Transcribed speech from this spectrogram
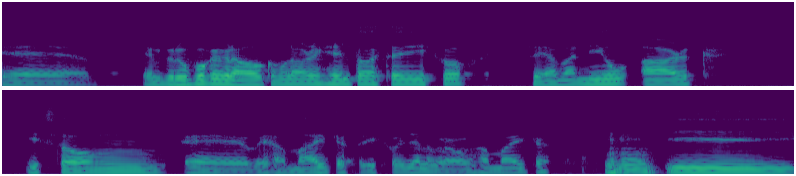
eh, el grupo que grabó con Lauren Hill todo este disco se llama New Ark y son eh, de Jamaica. Este disco ella lo grabó en Jamaica. y,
